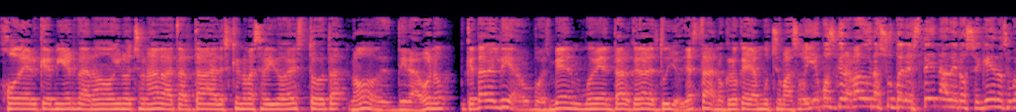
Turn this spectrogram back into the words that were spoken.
joder, qué mierda, no, y no he hecho nada, tal, tal, es que no me ha salido esto, tal. No, dirá, bueno, ¿qué tal el día? Pues bien, muy bien, tal, ¿qué tal el tuyo? Ya está, no creo que haya mucho más. Hoy hemos grabado una super escena de no sé qué, no sé qué.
